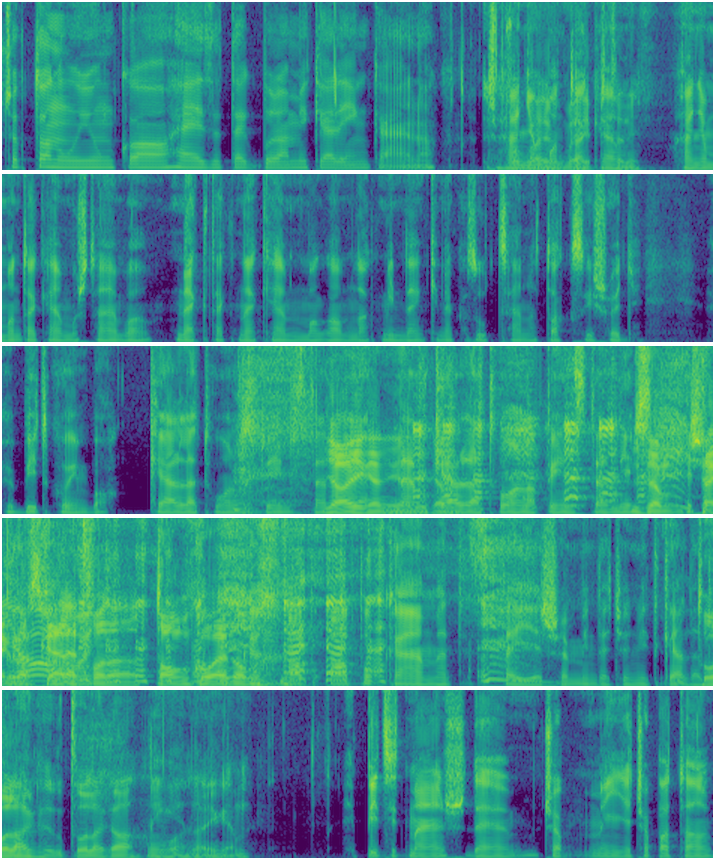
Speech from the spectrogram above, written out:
csak tanuljunk a helyzetekből, amik elénk állnak. És Hányan mondták, el, hányan mondták el mostában nektek, nekem, magamnak, mindenkinek az utcán a taxis, hogy ő bitcoinba kellett volna pénzt tenni, Ja, igen, igen, nem igen. kellett volna pénzt tenni. Üzem, És tegnap akkor- kellett volna tankolnom, Ap, apukám, hát ez teljesen mindegy, hogy mit kellett utólag, volna. utólag a, Igen. volna, igen. Egy picit más, de csap, így a csapattal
